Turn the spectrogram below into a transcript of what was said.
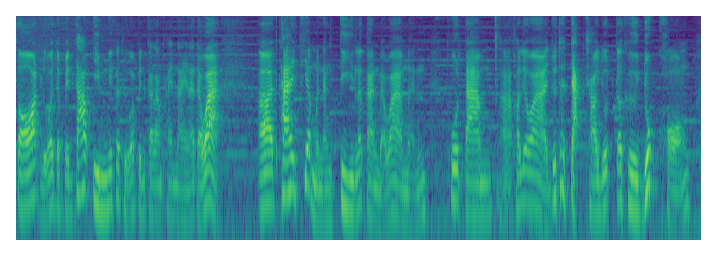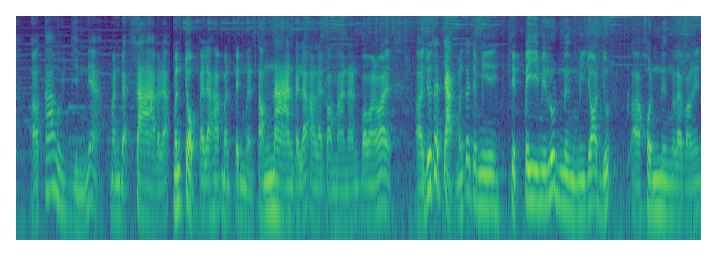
Source หรือว่าจะเป็น9 im นี่ก็ถือว่าเป็นกำลังภายในนะแต่ว่า ถ้าให้เทียบเหมือนหนังจีนแล้วกันแบบว่าเหมือนพูดตามเขาเรียกว่ายุทธจักรชาวยุทธก็คือยุคของเก้าวหยินเนี่ยมันแบบซาไปแล้ว มันจบไปแล้วครับ มันเป็นเหมือนตำนานไปแล้วอะไรประมาณนั้น ประมาณว่ายุทธจักรมันก็จะมี 10 ปีมีรุ่นหนึ่งมียอดยุทธคนหนึ่งอะไรประมาณนี้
